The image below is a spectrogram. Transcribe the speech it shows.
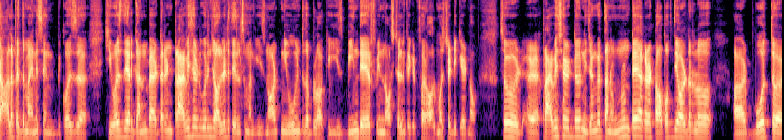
చాలా పెద్ద మైనస్ అయింది. Because he was their gun batter and Travis Head గురించి ఆల్రెడీ తెలుసు మనకి. Is not new in to the block is been there in Australian cricket for almost a decade now so Travis Head నిజంగా తను ఉండుంటే అక్కడ టాప్ ఆఫ్ ది ఆర్డర్లో both uh,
